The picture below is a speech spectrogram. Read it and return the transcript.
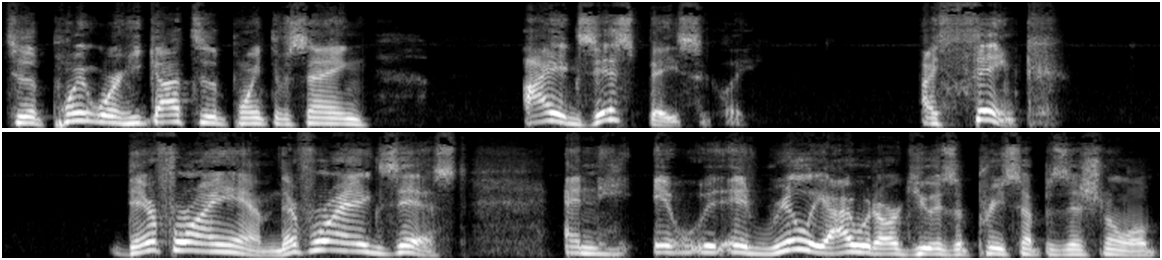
to the point where he got to the point of saying, I exist basically. I think. Therefore I am. Therefore I exist. And it, it really, I would argue, is a presuppositional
